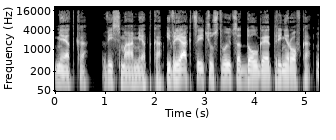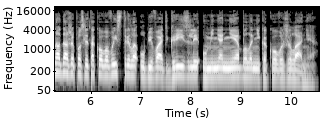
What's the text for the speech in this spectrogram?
Метко, весьма метко. И в реакции чувствуется долгая тренировка. Но даже после такого выстрела убивать гризли у меня не было никакого желания.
